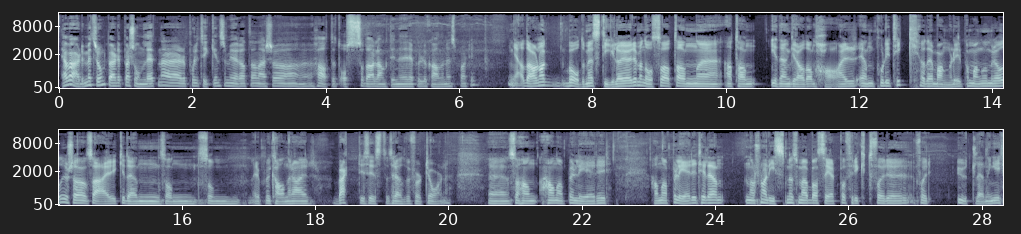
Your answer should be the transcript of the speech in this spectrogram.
Ja, Hva er det med Trump? Er det personligheten, er det politikken som gjør at han er så hatet også da langt inn i republikanernes parti? Ja, Det har nok både med stil å gjøre, men også at han, eh, at han i den grad han har en politikk, og det mangler på mange områder, så, så er ikke den sånn som republikanere har vært de siste 30-40 årene. Eh, så han, han, appellerer, han appellerer til en nasjonalisme som er basert på frykt for, eh, for utlendinger,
